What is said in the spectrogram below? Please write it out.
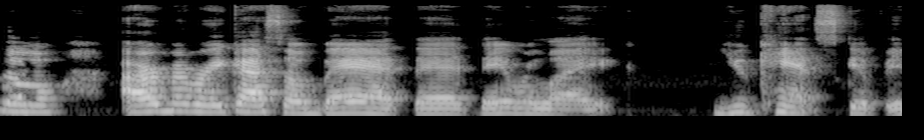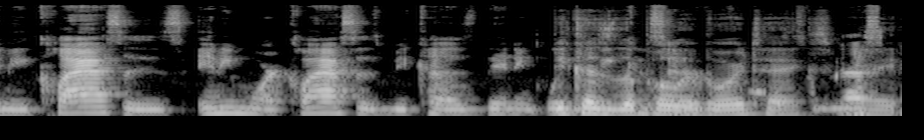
so I remember it got so bad that they were like, you can't skip any classes, any more classes because then it would because be of the polar vortex. Right.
